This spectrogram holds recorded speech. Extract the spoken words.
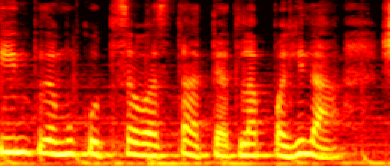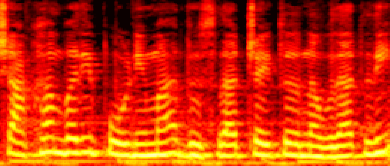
तीन प्रमुख उत्सव असतात. त्यातला पहिला शाखांबरी पौर्णिमा दुसरा चैत्र नवरात्री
